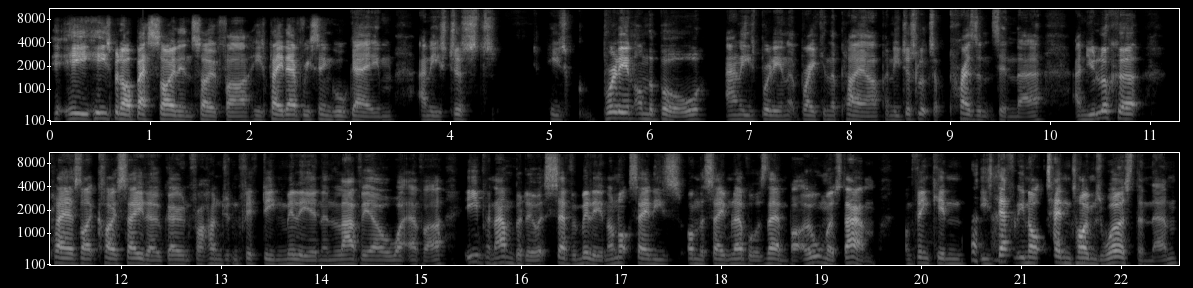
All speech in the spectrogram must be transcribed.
He he's been our best signing so far. He's played every single game, and he's just he's brilliant on the ball, and he's brilliant at breaking the play up, and he just looks a presence in there. And you look at players like Caicedo going for 115 million and Lavia or whatever, even Ampadu at 7 million. I'm not saying he's on the same level as them, but I almost am. I'm thinking he's definitely not 10 times worse than them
